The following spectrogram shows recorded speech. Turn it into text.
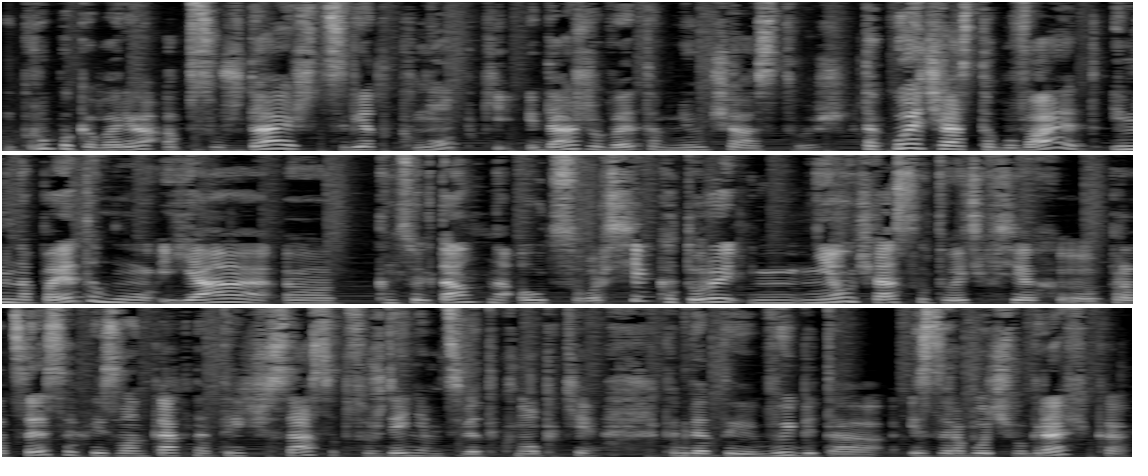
и, грубо говоря, обсуждаешь цвет кнопки и даже в этом не участвуешь. Такое часто бывает, именно поэтому я э, консультант на аутсорсе, который не участвует в этих всех э, процессах и звонках на три часа с обсуждением цвета кнопки, когда ты выбита из рабочего графика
